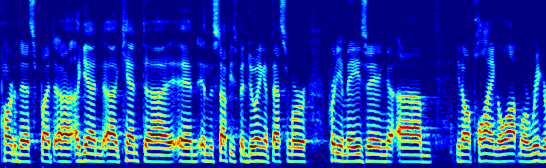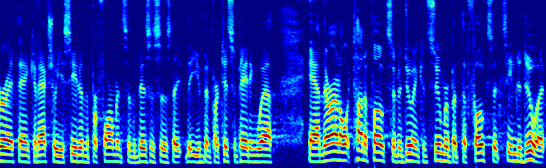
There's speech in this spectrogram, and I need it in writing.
part of this. But uh, again, uh, Kent uh, and, and the stuff he's been doing at Bessemer, pretty amazing. Um, you know, applying a lot more rigor, I think, and actually you see it in the performance of the businesses that, that you've been participating with. And there aren't a ton of folks that are doing consumer, but the folks that seem to do it,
